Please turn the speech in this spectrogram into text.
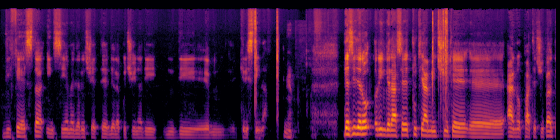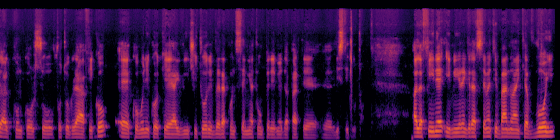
di festa insieme alle ricette della cucina di, di um, Cristina. Yeah. Desidero ringraziare tutti gli amici che eh, hanno partecipato al concorso fotografico e comunico che ai vincitori verrà consegnato un premio da parte dell'istituto. Eh, Alla fine i miei ringraziamenti vanno anche a voi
